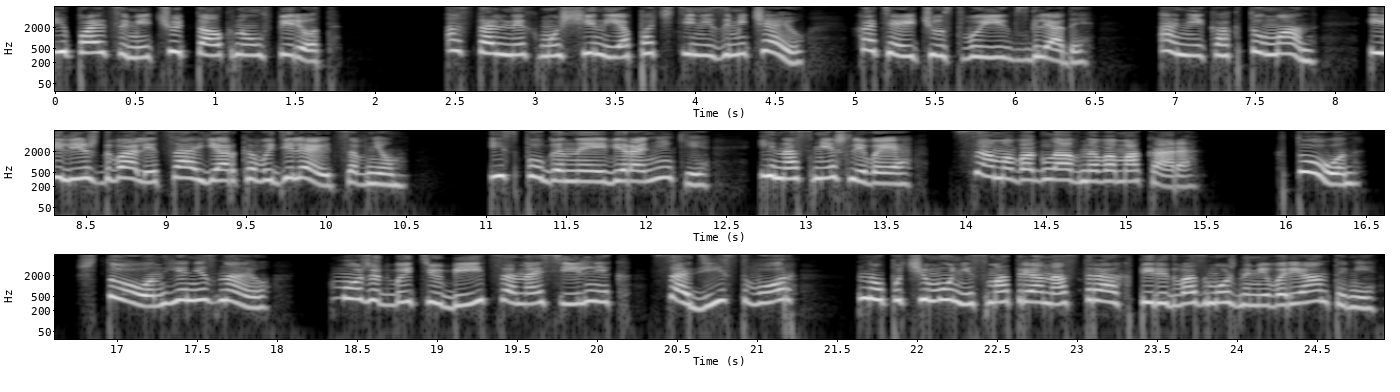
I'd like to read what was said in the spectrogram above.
и пальцами чуть толкнул вперед. Остальных мужчин я почти не замечаю, хотя и чувствую их взгляды. Они как туман, и лишь два лица ярко выделяются в нем. Испуганные Вероники и насмешливая самого главного Макара. Кто он? Что он? Я не знаю. Может быть, убийца, насильник, садист, вор? Но почему, несмотря на страх перед возможными вариантами,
